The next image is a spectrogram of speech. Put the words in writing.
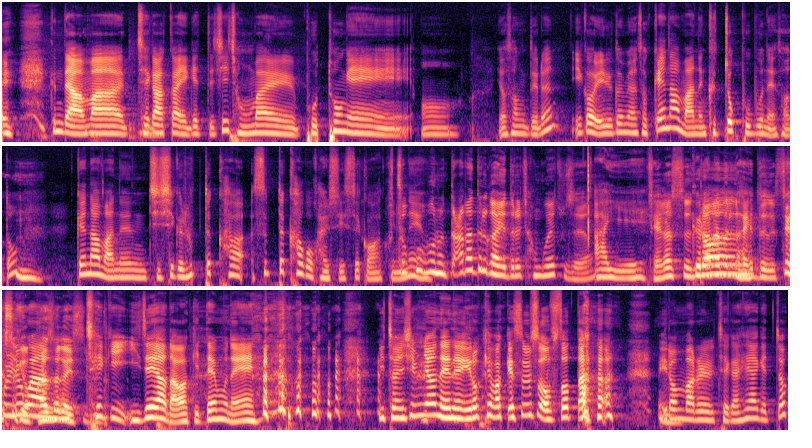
근데 아마 제가 아까 얘기했듯이 정말 보통의 어, 여성들은 이걸 읽으면서 꽤나 많은 그쪽 부분에서도 음. 꽤나 많은 지식을 습득하, 습득하고 갈 수 있을 것 같기는 그쪽 해요. 부분은 따라들 가이드를 참고해 주세요. 아 예. 제가 쓴 따라들 가이드 섹스 교과서가 있습니다. 책이 이제야 나왔기 때문에 2010년에는 이렇게밖에 쓸 수 없었다 이런 말을 제가 해야겠죠?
